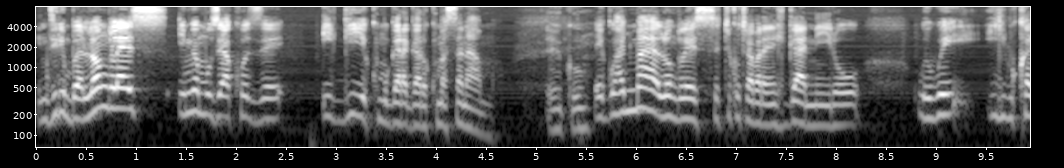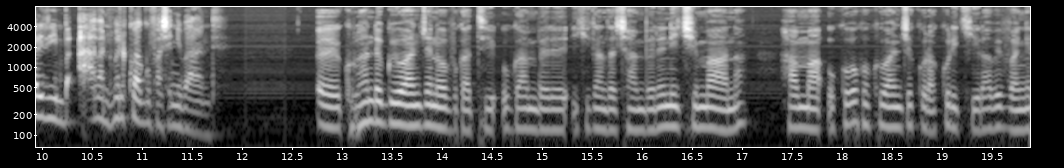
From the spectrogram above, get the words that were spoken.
indirimbo ya longiresi imwe muzo yakoze igiye ku mugaragaro ku masanamu ego hanyuma longless turi kuturabana ikiganiro wewe ukaririmba ah, abantu bari kwagufasha ni bande eh, ku ruhande rw'iwanje nabavuga ati ubwa mbere ikiganza cya mbere ni icy'imana hama ukuboko kw'iwanje kurakurikira bivanye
